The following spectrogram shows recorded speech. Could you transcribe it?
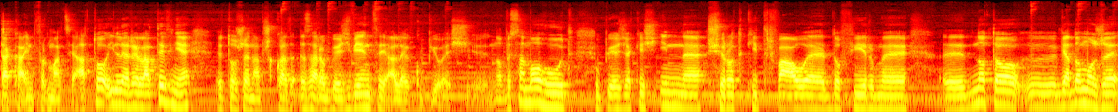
taka informacja. A to, ile relatywnie, to, że na przykład zarobiłeś więcej, ale kupiłeś y, nowy samochód, kupiłeś jakieś inne środki trwałe do firmy, y, no to y, wiadomo, że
